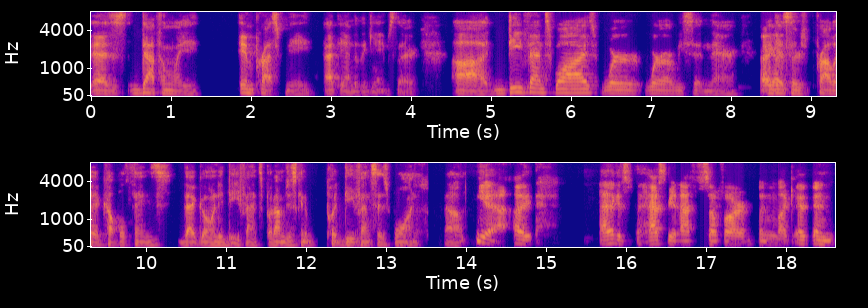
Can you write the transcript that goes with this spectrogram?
has definitely impressed me at the end of the games there uh defense wise where where are we sitting there i, got- guess there's probably a couple things that go into defense but i'm just going to put defense as one um, Yeah, I I think it's, it has to be an F so far, and like and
